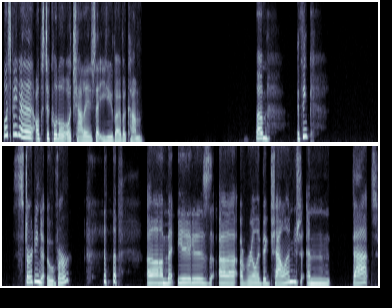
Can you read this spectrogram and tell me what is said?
What's been an obstacle or, or challenge that you've overcome? Um, I think starting over um, is a, a really big challenge, and that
